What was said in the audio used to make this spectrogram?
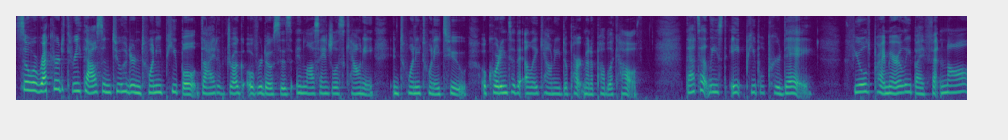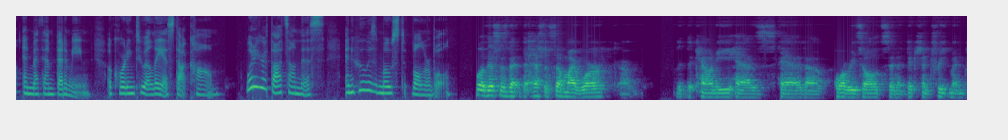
So, a record 3,220 people died of drug overdoses in Los Angeles County in 2022, according to the LA County Department of Public Health. That's at least eight people per day, fueled primarily by fentanyl and methamphetamine, according to LAist.com. What are your thoughts on this, and who is most vulnerable? Well, this is the, the essence of my work. Um, the, county has had uh, poor results in addiction treatment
